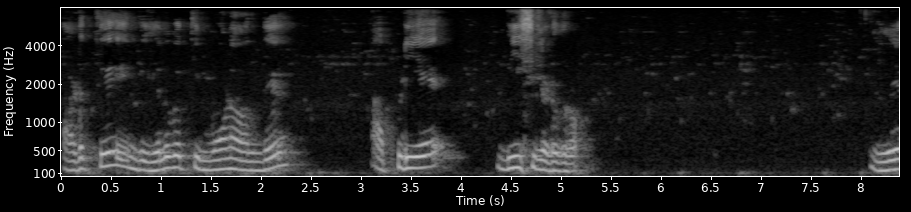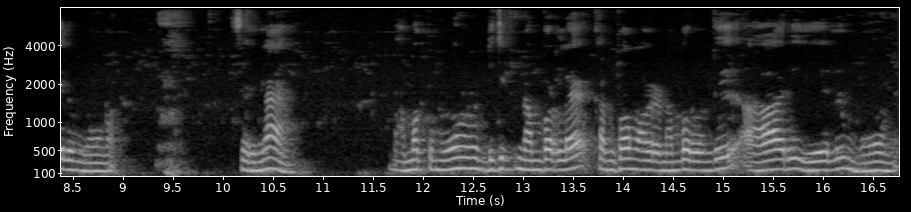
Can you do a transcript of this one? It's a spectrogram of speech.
அடுத்து இந்த எழுபத்தி மூணை வந்து அப்படியே பிசியில் எடுக்கிறோம். ஏழு மூணு. சரிங்களா? நமக்கு மூணு டிஜிட் நம்பரில் கன்ஃபார்ம் ஆகிற நம்பர் வந்து ஆறு ஏழு மூணு.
